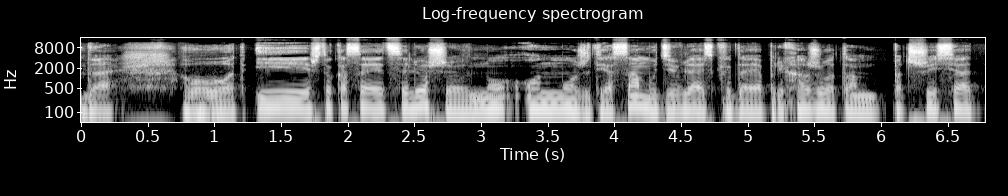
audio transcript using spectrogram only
Да, вот. И что касается Леши, ну, он может. Я сам удивляюсь, когда я прихожу, а там под 60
